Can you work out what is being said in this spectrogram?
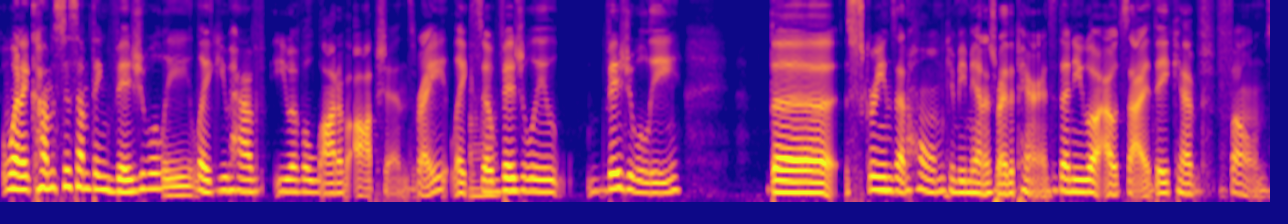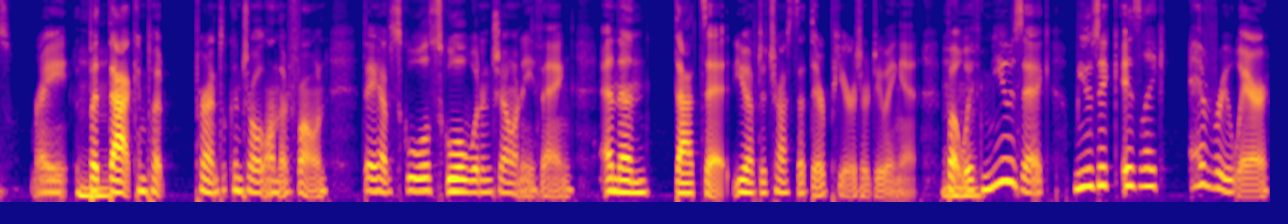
when it comes to something visually, like you have you have a lot of options, right? Like so Uh-huh. visually, visually, the screens at home can be managed by the parents. Then you go outside, they have phones, right? Mhm. But that can put parental control on their phone. They have school, school wouldn't show anything, and then that's it. You have to trust that their peers are doing it. But Mhm. with music, music is like everywhere.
